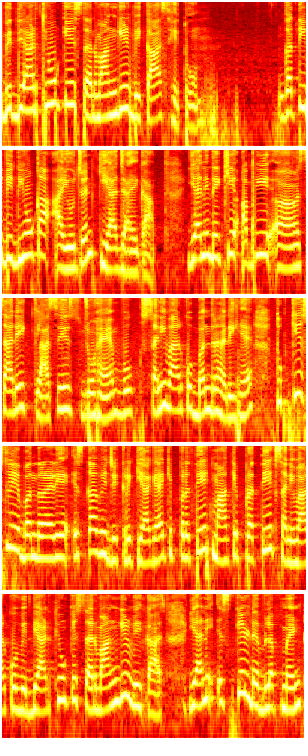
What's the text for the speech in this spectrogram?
विद्यार्थियों के सर्वांगीण विकास हेतु गतिविधियों का आयोजन किया जाएगा। यानी देखिए अभी आ, सारे क्लासेस जो हैं वो शनिवार को बंद रह रही है। तो किस लिए बंद रह रही है? इसका भी ज़िक्र किया गया है कि प्रत्येक माह के प्रत्येक शनिवार को विद्यार्थियों के सर्वांगीण विकास यानी स्किल डेवलपमेंट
